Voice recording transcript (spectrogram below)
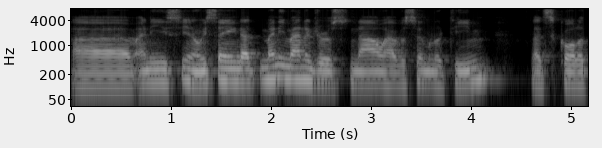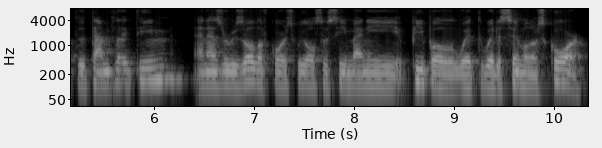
Um, and he's, you know, he's saying that many managers now have a similar team. Let's call it the template team. And as a result, of course, we also see many people with with a similar score.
